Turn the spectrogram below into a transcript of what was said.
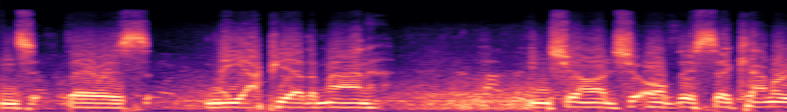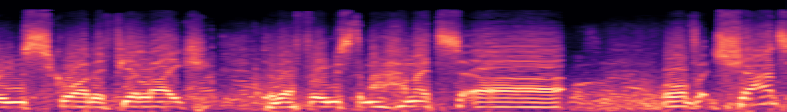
And there is Niapia, the man in charge of this uh, Cameroon squad, if you like. The referee, Mr. Mohamed uh, of Chad,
